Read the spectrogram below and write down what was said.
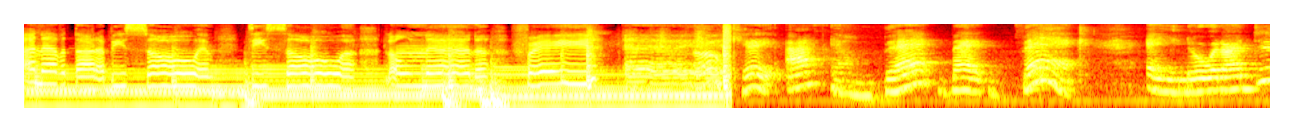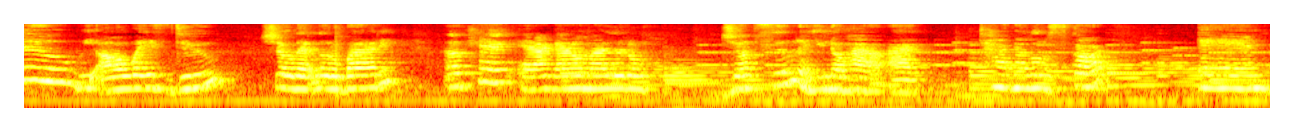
I never thought I'd be so empty, so alone and afraid. Okay, I am back, back, back. And you know what I do? We always do show that little body. Okay, and I got on my little jumpsuit and you know how I tie my little scarf. And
